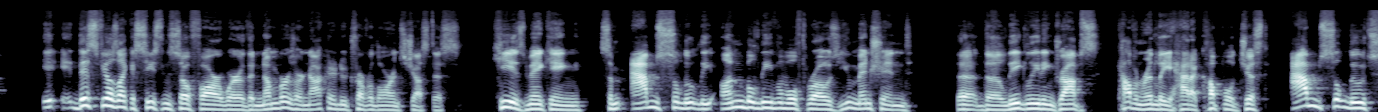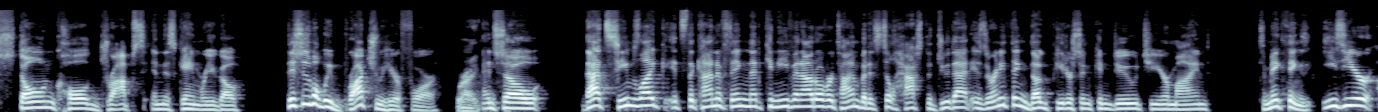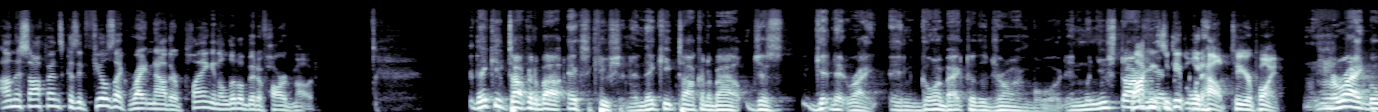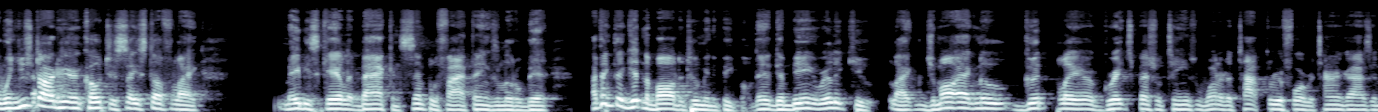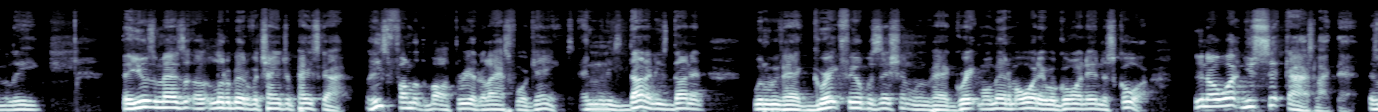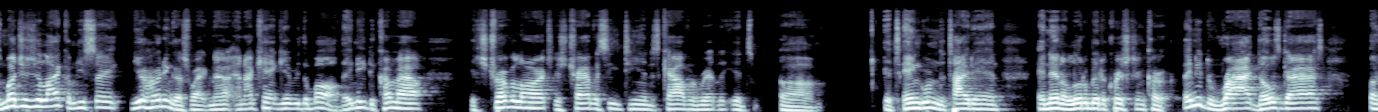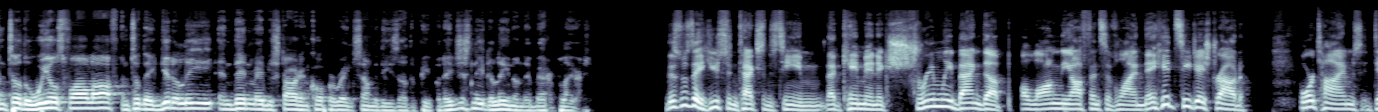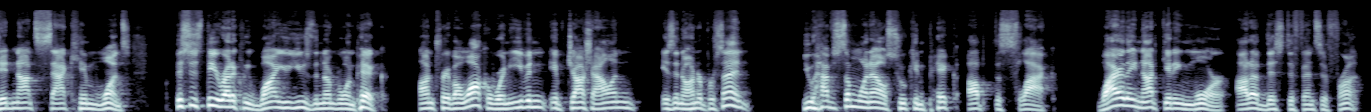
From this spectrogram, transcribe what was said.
it, it- this feels like a season so far where the numbers are not going to do Trevor Lawrence justice. He is making some absolutely unbelievable throws. You mentioned the the league leading drops. Calvin Ridley had a couple just absolute stone cold drops in this game where you go, this is what we brought you here for. Right. And so that seems like it's the kind of thing that can even out over time, but it still has to do that. Is there anything Doug Pederson can do to your mind to make things easier on this offense? Because it feels like right now they're playing in a little bit of hard mode. they keep talking about execution and they keep talking about just getting it right and going back to the drawing board. And when you start Blocking hearing- some people would help, to your point. Right, but when you start hearing coaches say stuff like maybe scale it back and simplify things a little bit, I think they're getting the ball to too many people. They're, they're being really cute. Like Jamal Agnew, good player, great special teams, one of the top three or four return guys in the league. They use him as a little bit of a change of pace guy. He's fumbled the ball three of the last four games. And when he's mm-hmm. done it, he's done it when we've had great field position, when we've had great momentum, or they were going in to score. You know what? You sit guys like that. As much as you like them, you say, You're hurting us right now, and I can't give you the ball. They need to come out. It's Trevor Lawrence, it's Travis Etienne, it's Calvin Ridley, it's um, it's Engram, the tight end, and then a little bit of Christian Kirk. They need to ride those guys until the wheels fall off, until they get a lead, and then maybe start incorporating some of these other people. They just need to lean on their better players. This was a Houston Texans team that came in extremely banged up along the offensive line. They hit CJ Stroud four times, did not sack him once. This is theoretically why you use the number one pick on Travon Walker, when even if Josh Allen isn't 100%, you have someone else who can pick up the slack. Why are they not getting more out of this defensive front?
